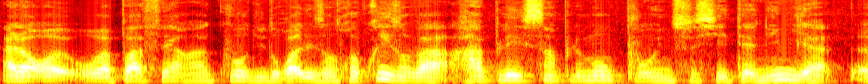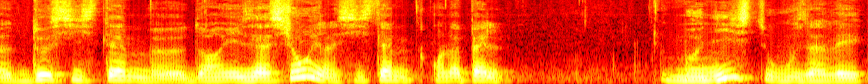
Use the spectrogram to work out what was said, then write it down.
Alors, on va pas faire un cours du droit des entreprises on va rappeler simplement que pour une société anonyme, il y a euh, deux systèmes euh, d'organisation. Il y a un système qu'on appelle moniste, où vous avez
